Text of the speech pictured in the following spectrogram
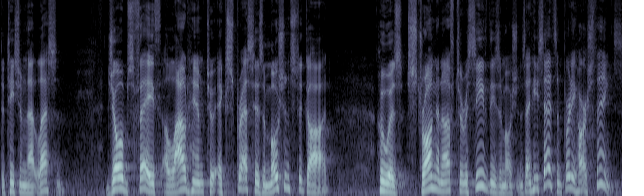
to teach him that lesson. Job's faith allowed him to express his emotions to God who was strong enough to receive these emotions. And he said some pretty harsh things,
